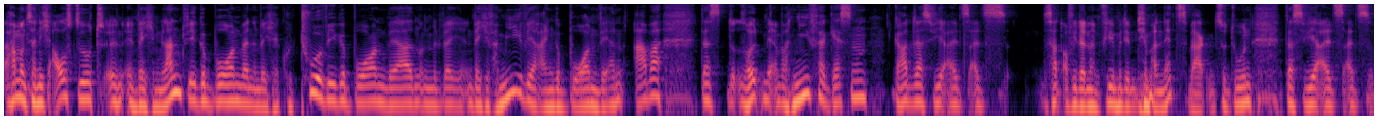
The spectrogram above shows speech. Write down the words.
haben uns ja nicht ausgesucht, in, in welchem Land wir geboren werden, in welcher Kultur wir geboren werden und mit welche, in welche Familie wir reingeboren werden. Aber das sollten wir einfach nie vergessen, gerade dass wir als, als das hat auch wieder dann viel mit dem Thema Netzwerken zu tun, dass wir als, als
